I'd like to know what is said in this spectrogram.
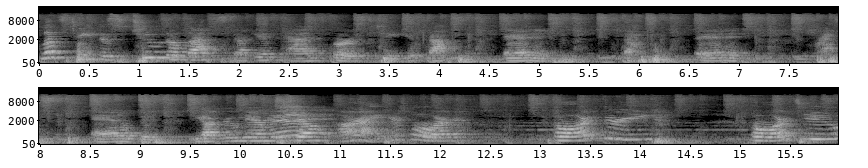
Let's take this to the left, second and first. Take it back and in, back and in. Press and open. You got room there, Miss Jill? All right, here's four. Four, three. Four, two.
